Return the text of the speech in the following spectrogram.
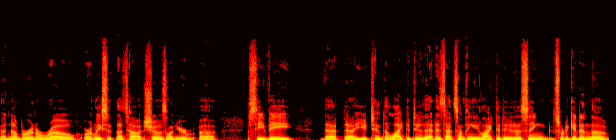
a number in a row or at least that's how it shows on your uh, CV that uh, you tend to like to do that. Is that something you like to do to sing, sort of get in the,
